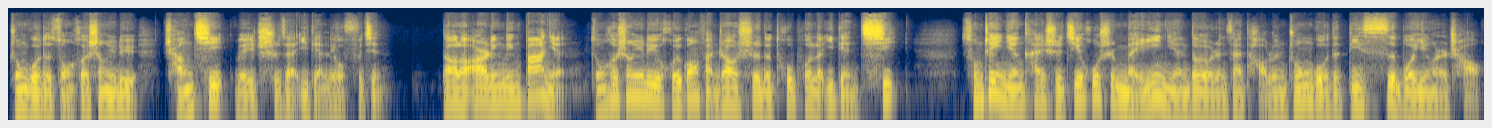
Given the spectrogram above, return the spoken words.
中国的总和生育率长期维持在1.6附近，到了2008年。总和生育率回光返照似的突破了一点七，从这一年开始，几乎是每一年都有人在讨论中国的第四波婴儿潮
